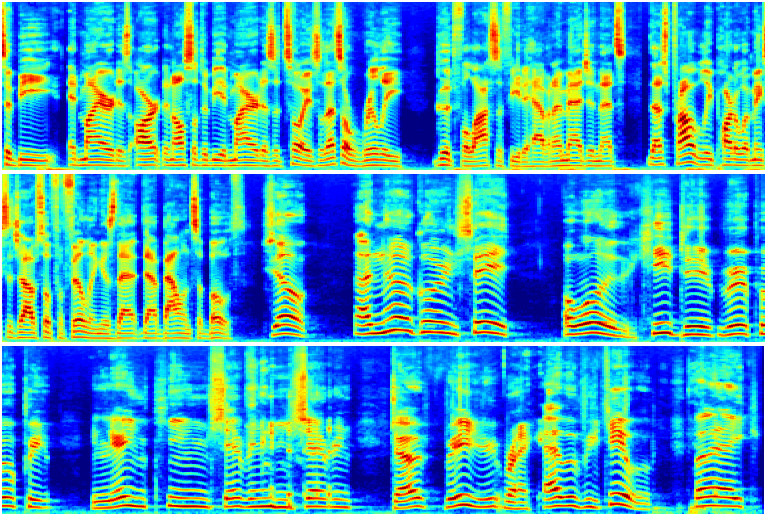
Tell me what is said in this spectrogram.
to be admired as art, and also to be admired as a toy. So that's a really good philosophy to have, and I imagine that's that's probably part of what makes the job so fulfilling is that that balance of both. So I'm not going to say I want a kid to up a 1977 Darth Vader. Right. That would be terrible. But like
